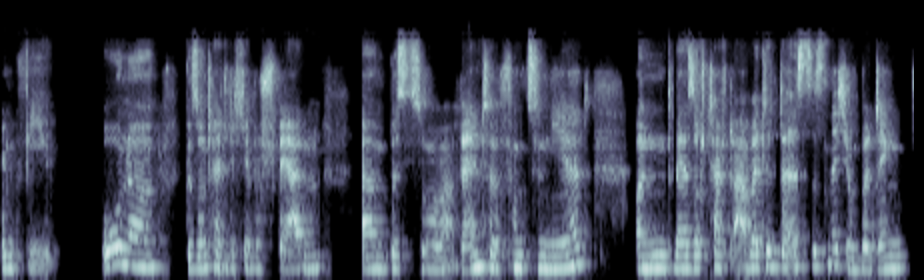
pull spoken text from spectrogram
irgendwie ohne gesundheitliche Beschwerden ähm, bis zur Rente funktioniert. Und wer suchthaft arbeitet, da ist es nicht unbedingt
